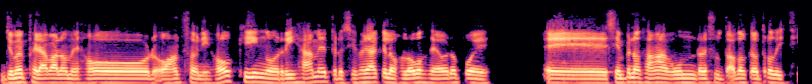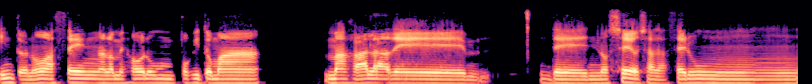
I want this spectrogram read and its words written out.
yo me esperaba a lo mejor o Anthony Hawking o Riz Ahmed, pero sí es verdad que los Globos de Oro, pues eh, siempre nos dan algún resultado que otro distinto, ¿no? Hacen a lo mejor un poquito más, más gala de, de, no sé, o sea, de hacer un-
